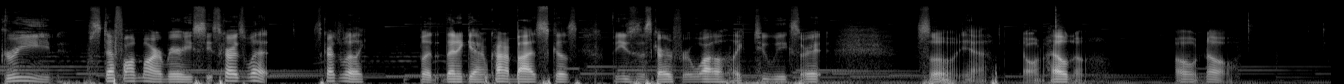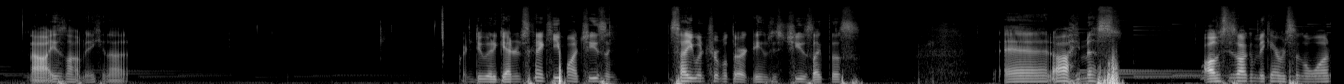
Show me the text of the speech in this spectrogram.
Green. Stephon Marbury. See, this card's wet. This card's wet. Like, but then again, I'm kind of biased because I've been using this card for a while, like two weeks, right? So, yeah. Oh, hell no. Oh no. Nah, he's not making that. We're gonna do it again. We're just gonna keep on cheesing. That's how you win triple threat games, just cheese like this. And, ah, he missed. Obviously, he's not gonna make every single one,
